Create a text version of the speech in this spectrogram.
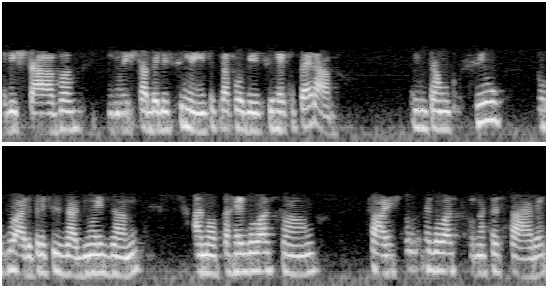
ele estava em um estabelecimento para poder se recuperar. Então, se o usuário precisar de um exame, a nossa regulação faz toda a regulação necessária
